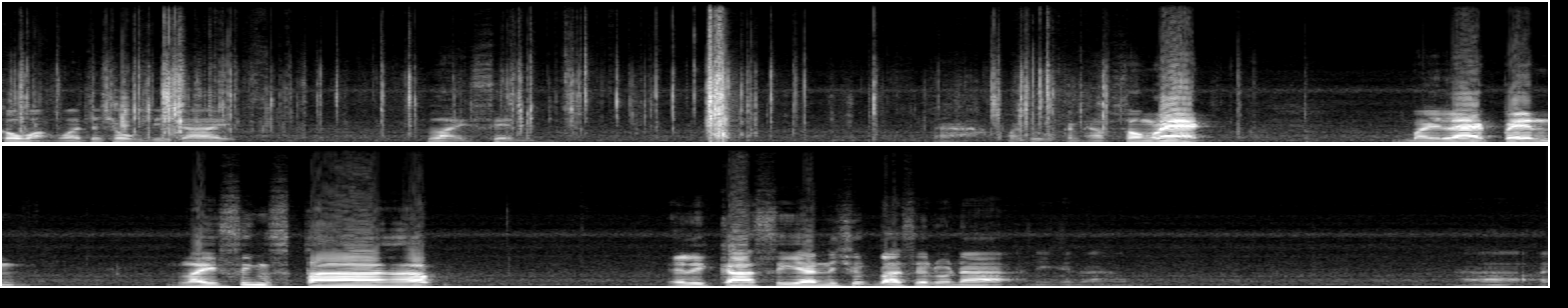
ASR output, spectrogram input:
ก็หวังว่าจะโชคดีได้ลายเซ็นมาดูกันครับซองแรก ใบแรกเป็น Rising Star ครับ เอริกาเซียในชุดบาร์เซโลนานี่เห็นไหมครับอ่าเอ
